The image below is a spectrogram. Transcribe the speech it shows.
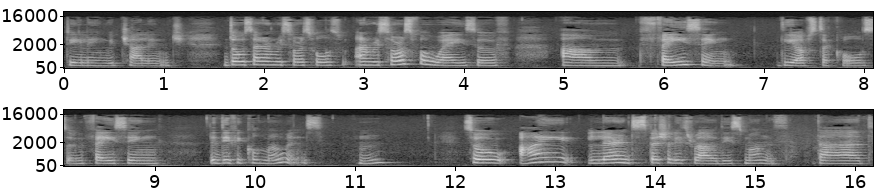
dealing with challenge. Those are unresourceful, unresourceful ways of um, facing the obstacles and facing the difficult moments. Hmm? So I learned, especially throughout this month, that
